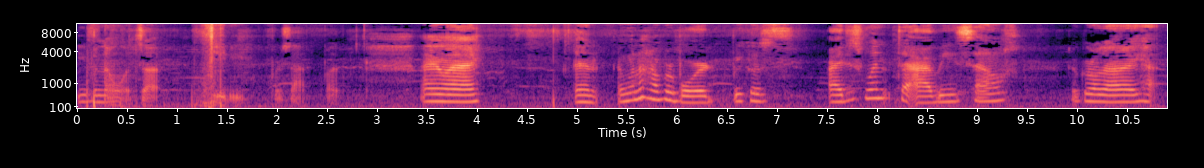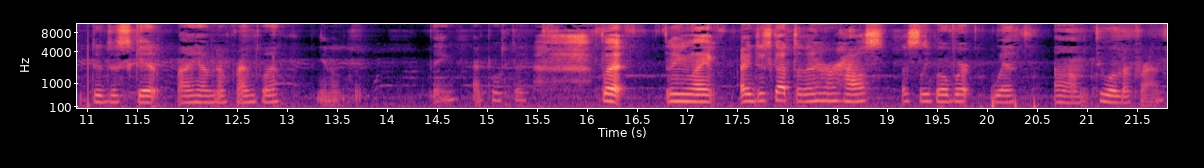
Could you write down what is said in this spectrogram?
even though it's at eighty percent. But anyway, and I'm gonna hoverboard because I just went to Abby's house, the girl that I did the skit I have no friends with, you know, the thing I posted. But anyway, I just got to her house, a sleepover with um, two other friends.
